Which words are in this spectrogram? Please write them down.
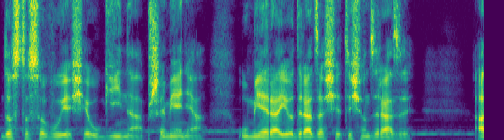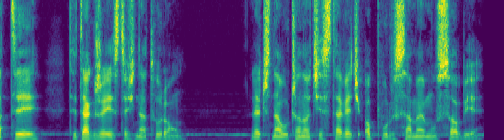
Dostosowuje się, ugina, przemienia, umiera i odradza się tysiąc razy. A ty, ty także jesteś naturą. Lecz nauczono cię stawiać opór samemu sobie.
